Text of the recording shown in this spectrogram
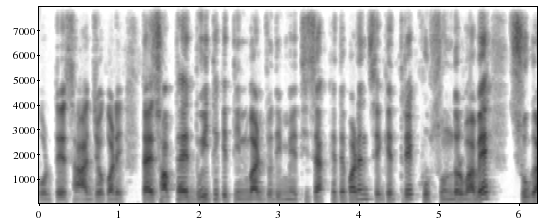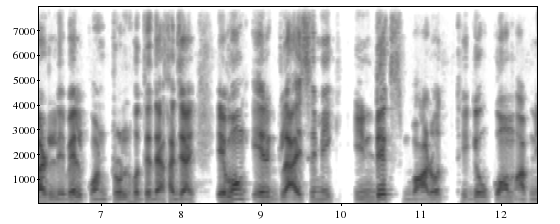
করতে সাহায্য করে। তাই সপ্তাহে দুই থেকে তিনবার যদি মেথি শাক খেতে পারেন, সেক্ষেত্রে খুব সুন্দরভাবে সুগার লেভেল কন্ট্রোল হতে দেখা যায় এবং এর গ্লাইসেমিক ইন্ডেক্স বারো থেকেও কম। আপনি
